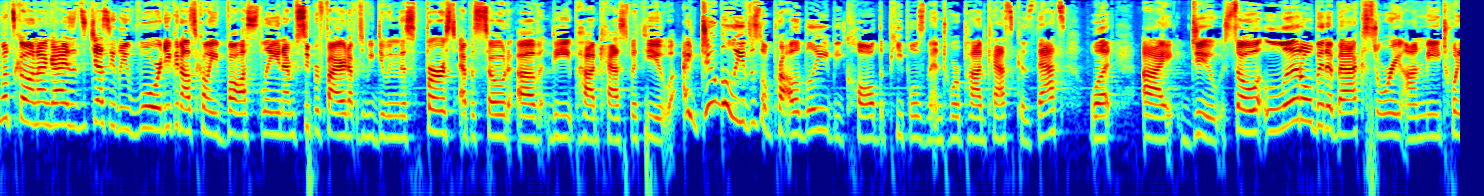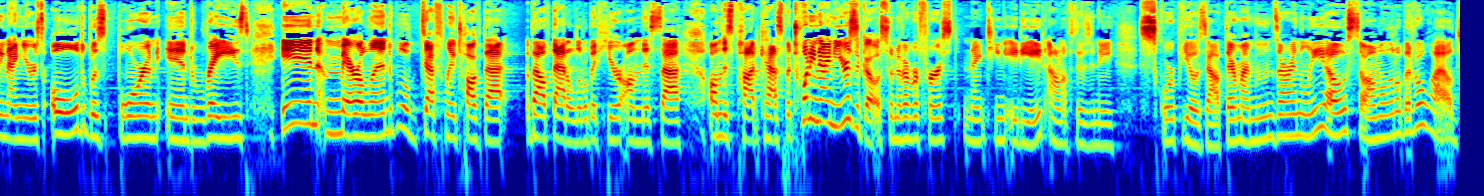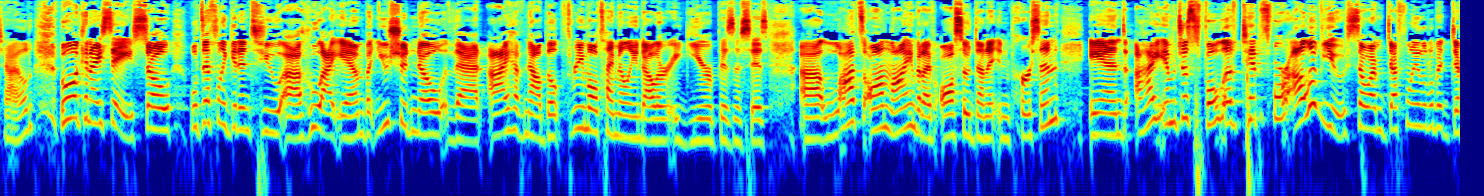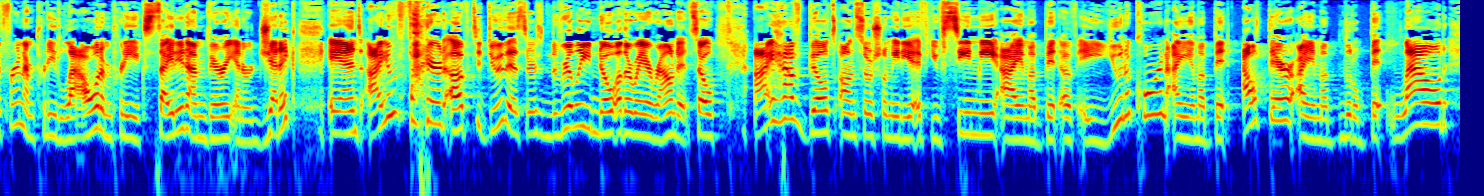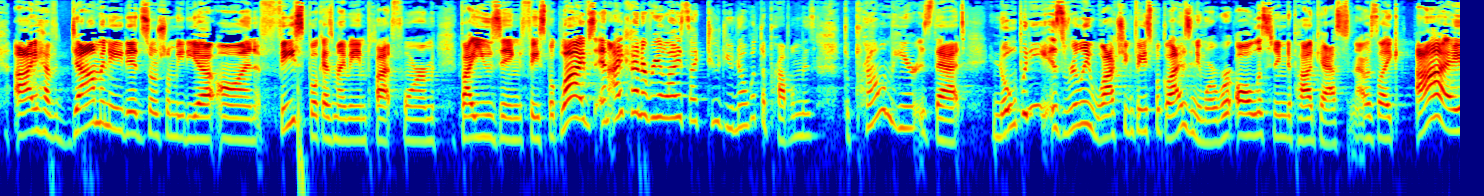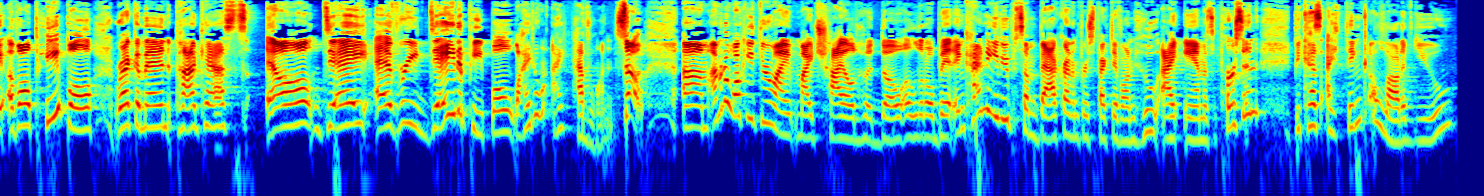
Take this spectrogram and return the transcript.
What's going on, guys? It's Jessie Lee Ward. You can also call me Boss Lee, and I'm super fired up to be doing this first episode of the podcast with you. I do believe this will probably be called the People's Mentor Podcast because that's what I do. So, a little bit of backstory on me 29 years old, was born and raised in Maryland. We'll definitely talk that about that a little bit here on this uh, on this podcast. But 29 years ago, so November 1st, 1988. I don't know if there's any Scorpios out there. My moons are in Leo, so I'm a little bit of a wild child. But what can I say? So we'll definitely get into uh, who I am. But you should know that I have now built three multi-million dollar a year businesses. Uh, lots online, but I've also done it in person. And I am just full of tips for all of you. So I'm definitely a little bit different. I'm pretty loud. I'm pretty excited. I'm very energetic, and I am fired up to do this. There's really no other way around it. So I have built on social media. If you've seen me, I am a bit of a unicorn. I am a bit out there. I am a little bit loud. I have dominated social media on Facebook as my main platform by using Facebook Lives. And I kind of realized, like, dude, you know what the problem is? The problem here is that nobody is really watching Facebook Lives anymore. We're all listening to podcasts. And I was like, I, of all people, recommend podcasts all day, every day to people. Why don't I have one? So, um, I'm going to walk you through my, my childhood, though, a little bit and kind of give you some background and perspective on who I am as a person because I think a lot of you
